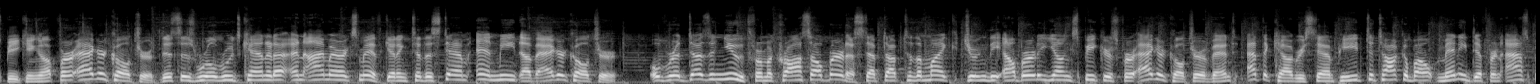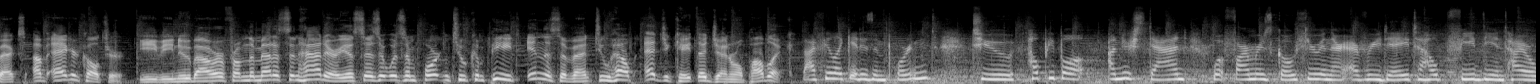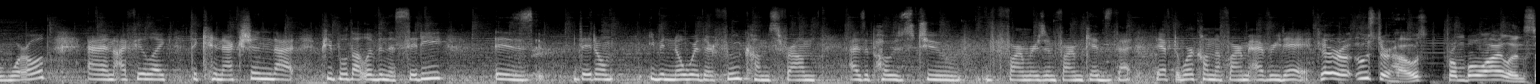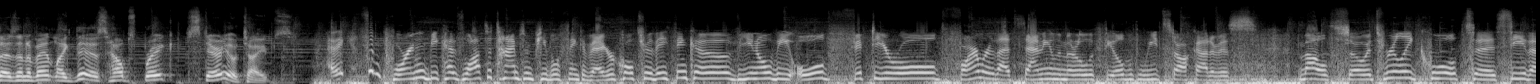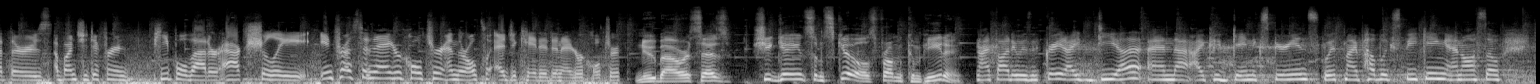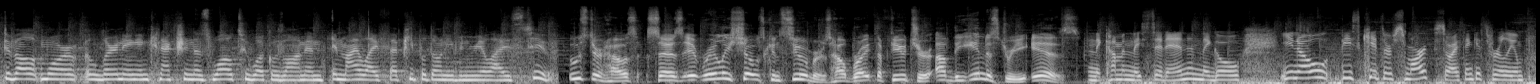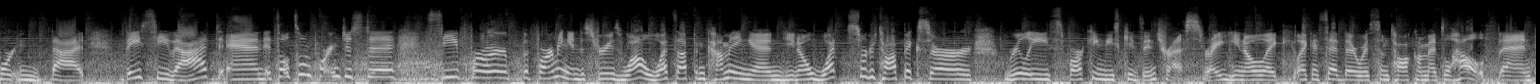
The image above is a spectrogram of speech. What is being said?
Speaking up for agriculture, this is Rural Roots Canada, and I'm Eric Smith, getting to the stem and meat of agriculture. Over a dozen youth from across Alberta stepped up to the mic during the Alberta Young Speakers for Agriculture event at the Calgary Stampede to talk about many different aspects of agriculture. Evie Neubauer from the Medicine Hat area says it was important to compete in this event to help educate the general public. I feel like it is important to help people understand what farmers go through in their everyday to help feed the entire world. And I feel like the connection that people that live in the city is they don't even know where their food comes from as opposed to farmers and farm kids that they have to work on the farm every day. Kara Oosterhouse from Bow Island says an event like this helps break stereotypes. I think it's important because lots of times when people think of agriculture, they think of, you know, the old 50 year old farmer that's standing in the middle of the field with wheat stalk out of his mouth. So it's really cool to see that there's a bunch of different people that are actually interested in agriculture and they're also educated in agriculture. Neubauer says she gained some skills from competing. I thought it was a great idea and that I could gain experience with my public speaking and also develop more learning and connection as well to what goes on in, in my life that people don't even realize too. Oosterhouse says it really shows consumers how bright the future of the industry is. And they come and they sit in and they go, you know, these kids are smart, so I think it's really important that they see that. And it's also important just to see for the farming industry as well what's up and coming and you know what sort of topics are really sparking these kids interests right? You know like like i said there was some talk on mental health and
